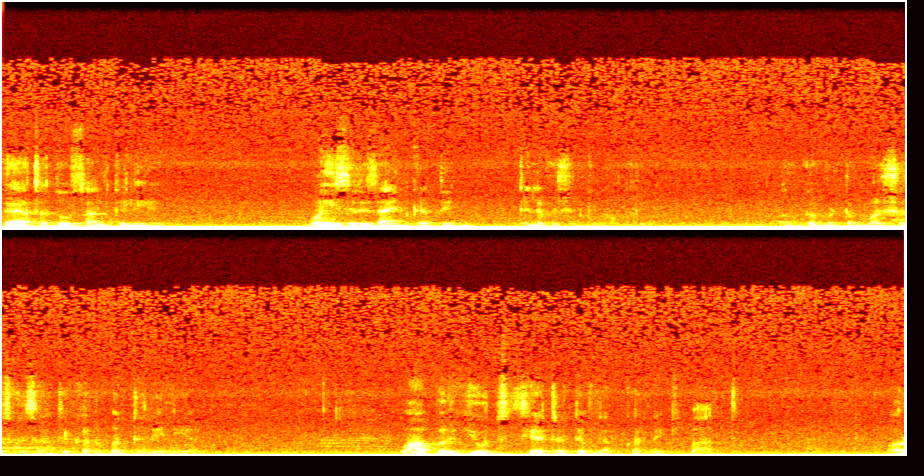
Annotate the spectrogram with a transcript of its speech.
गया था दो साल के लिए। वहीं से रिजाइन कर दी टेलीविज़न की नौकरी। और गवर्नमेंट ऑफ़ मॉरिशस के साथ एक अनुबंध ले लिया। वहाँ पर यूथ थिएटर डेवलप करने की बात और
